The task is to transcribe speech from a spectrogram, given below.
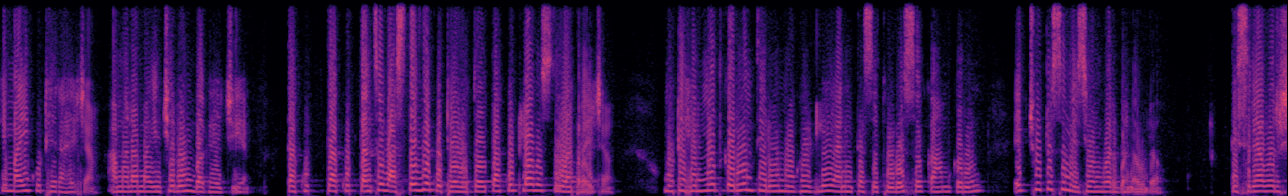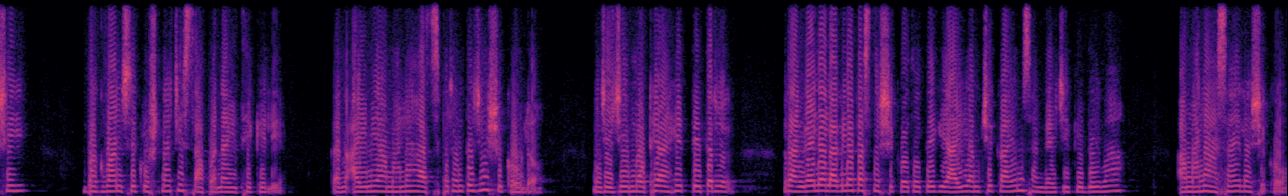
की माई कुठे राहायच्या? आम्हाला माईची रूम बघायची आहे. त्या कुठ त्या कुठ त्यांचं वास्तव्य कुठे होतं? त्या कुठल्या वस्तू वापरायच्या? मोठी हिंमत करून ती रूम उघडली आणि त्याचं थोडंसं काम करून एक छोटंसं म्युझियमवर बनवलं. तिसऱ्या वर्षी भगवान श्रीकृष्णाची स्थापना इथे केली. कारण आईने आम्हाला आजपर्यंत जे शिकवलं म्हणजे जे मोठे आहेत ते तर रांगायला लागल्यापासून शिकवत होते की आई आमची कायम सांगायची की देवा आम्हाला हसायला शिकव.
